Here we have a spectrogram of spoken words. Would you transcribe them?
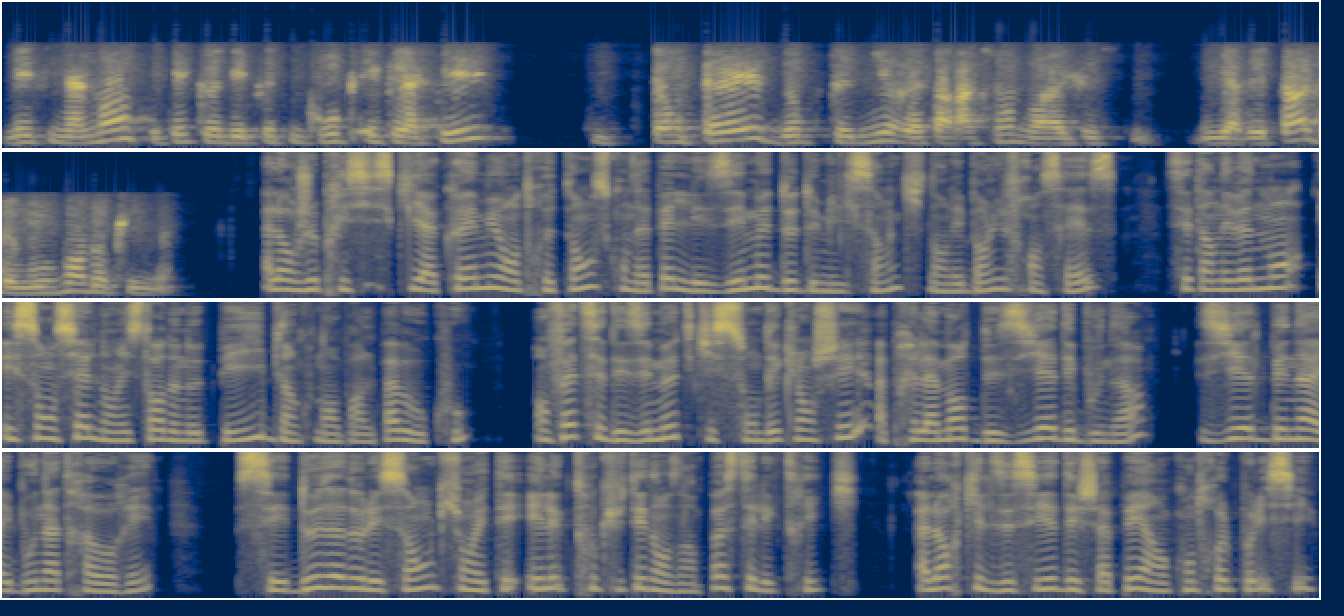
mais finalement, c'était que des petits groupes éclatés qui tentaient d'obtenir réparation devant la justice. Il n'y avait pas de mouvement d'opinion. Alors je précise qu'il y a quand même eu entre-temps ce qu'on appelle les émeutes de 2005 dans les banlieues françaises. C'est un événement essentiel dans l'histoire de notre pays, bien qu'on n'en parle pas beaucoup. En fait, c'est des émeutes qui se sont déclenchées après la mort de Ziad et Bouna, Ziad Bena et Bouna Traoré, ces deux adolescents qui ont été électrocutés dans un poste électrique alors qu'ils essayaient d'échapper à un contrôle policier.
